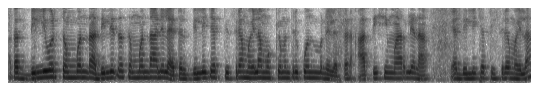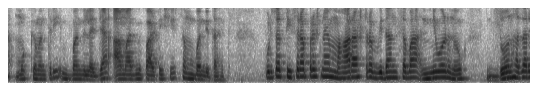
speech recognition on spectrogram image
आता दिल्लीवर संबंध दिल्लीचा संबंध आलेला आहे तर दिल्लीच्या तिसऱ्या महिला मुख्यमंत्री कोण बनलेल्या तर आतिशी मारलेना या दिल्लीच्या तिसऱ्या महिला मुख्यमंत्री बनलेल्या आहेत, ज्या आम आदमी पार्टीशी संबंधित आहेत. पुढचा तिसरा प्रश्न आहे महाराष्ट्र विधानसभा निवडणूक दोन हजार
